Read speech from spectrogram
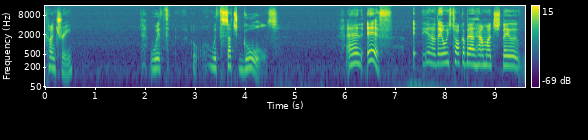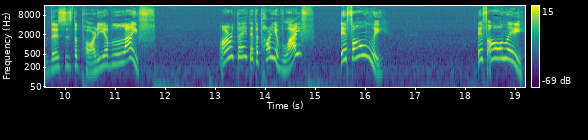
country with with such ghouls. And if you know, they always talk about how much they this is the party of life. Aren't they? They're the party of life? If only. If only.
